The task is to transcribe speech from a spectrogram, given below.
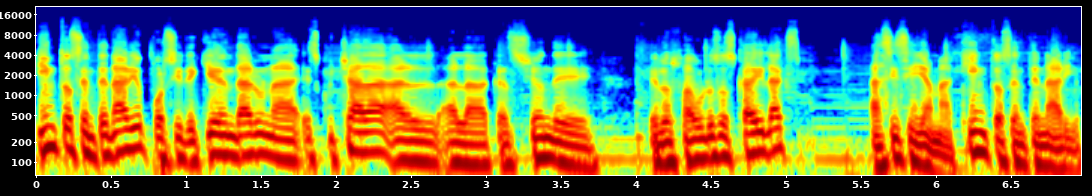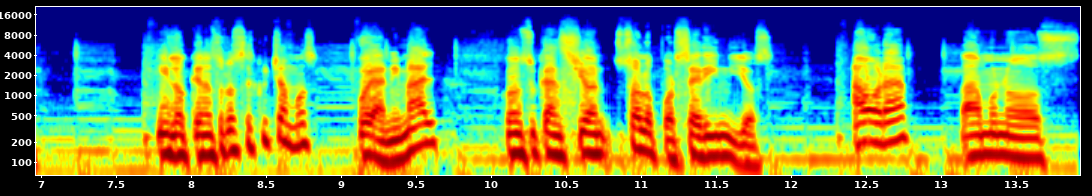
Quinto Centenario, por si le quieren dar una escuchada a la canción de, de los fabulosos Cadillacs, así se llama, Quinto Centenario. Y lo que nosotros escuchamos fue Animal con su canción Solo por ser indios. Ahora vámonos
